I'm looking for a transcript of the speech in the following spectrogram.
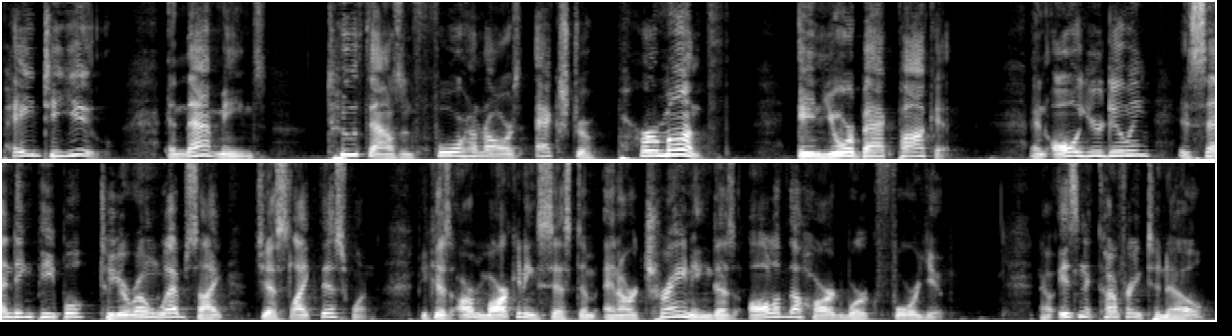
paid to you. And that means $2,400 extra per month in your back pocket. And all you're doing is sending people to your own website just like this one because our marketing system and our training does all of the hard work for you. Now, isn't it comforting to know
